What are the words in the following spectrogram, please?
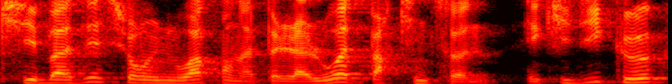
qui est basé sur une loi qu'on appelle la loi de Parkinson et qui dit que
